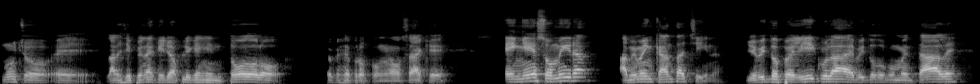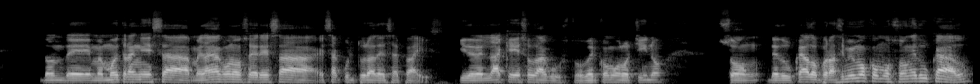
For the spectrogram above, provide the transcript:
mucho eh, la disciplina que ellos apliquen en todo lo, lo que se proponga. O sea que en eso, mira, a mí me encanta China. Yo he visto películas, he visto documentales donde me muestran esa, me dan a conocer esa, esa cultura de ese país. Y de verdad que eso da gusto, ver cómo los chinos son de educados, pero así mismo como son educados,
